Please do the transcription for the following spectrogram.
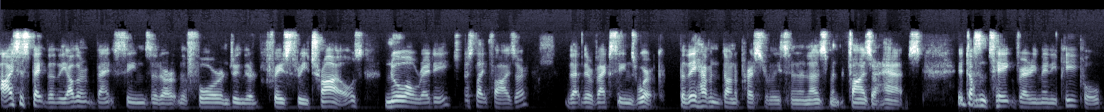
I suspect that the other vaccines that are the four and doing their phase three trials know already, just like Pfizer, that their vaccines work. But they haven't done a press release and announcement. Pfizer has. It doesn't take very many people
